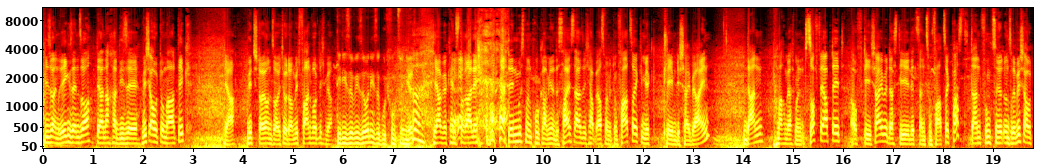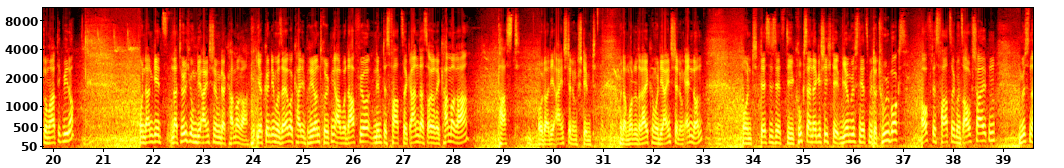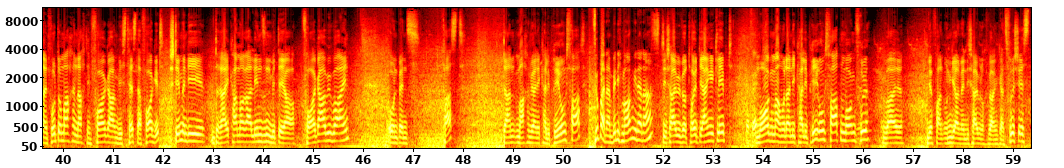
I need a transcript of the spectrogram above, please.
wie so ein Regensensor, der nachher diese Wischautomatik ja, mitsteuern sollte oder mitverantwortlich wäre. Die, die sowieso nicht so gut funktioniert. Ja, wir kennen es doch alle. Den muss man programmieren. Das heißt also, ich habe erstmal mit dem Fahrzeug, wir kleben die Scheibe ein. Dann machen wir erstmal ein Software-Update auf die Scheibe, dass die jetzt dann zum Fahrzeug passt. Dann funktioniert unsere Wischautomatik wieder. Und dann geht es natürlich um die Einstellung der Kamera. Ihr könnt immer selber kalibrieren drücken, aber dafür nimmt das Fahrzeug an, dass eure Kamera passt oder die Einstellung stimmt. Und am Model 3 können wir die Einstellung ändern. Und das ist jetzt die Krux an der Geschichte. Wir müssen jetzt mit der Toolbox auf das Fahrzeug uns aufschalten, müssen ein Foto machen nach den Vorgaben, wie es Tesla vorgibt. Stimmen die drei Kameralinsen mit der Vorgabe überein? Und wenn es passt, dann machen wir eine Kalibrierungsfahrt. Super, dann bin ich morgen wieder da. Die Scheibe wird heute eingeklebt. Perfekt. Morgen machen wir dann die Kalibrierungsfahrten morgen früh, weil wir fahren ungern, wenn die Scheibe noch ganz frisch ist.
